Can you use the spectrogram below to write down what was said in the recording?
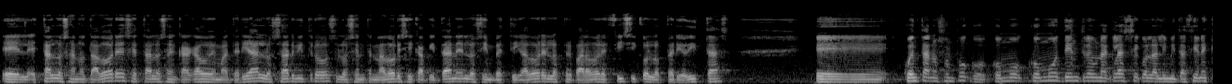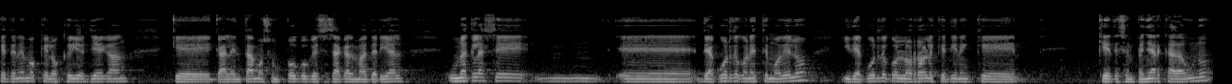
Están los anotadores, están los encargados de material, los árbitros, los entrenadores y capitanes, los investigadores, los preparadores físicos, los periodistas. Eh, cuéntanos un poco, ¿cómo, ¿cómo dentro de una clase con las limitaciones que tenemos, que los críos llegan, que calentamos un poco, que se saca el material, una clase mm, eh, de acuerdo con este modelo y de acuerdo con los roles que tienen que, desempeñar cada uno,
